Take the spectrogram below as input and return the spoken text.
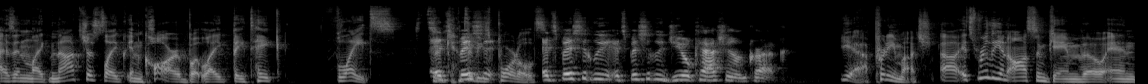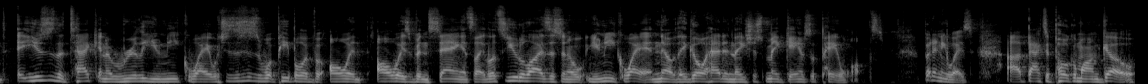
as in like not just like in car but like they take flights to It's get to these portals It's basically it's basically geocaching on crack. yeah, pretty much. Uh, it's really an awesome game though, and it uses the tech in a really unique way. Which is this is what people have always always been saying. It's like let's utilize this in a unique way, and no, they go ahead and they just make games with paywalls. But anyways, uh, back to Pokemon Go.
